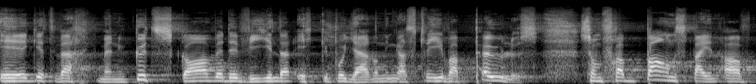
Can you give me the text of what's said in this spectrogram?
eget verk, men Guds gave. Det hviler ikke på gjerninger, skriver Paulus, som fra barnsbein av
